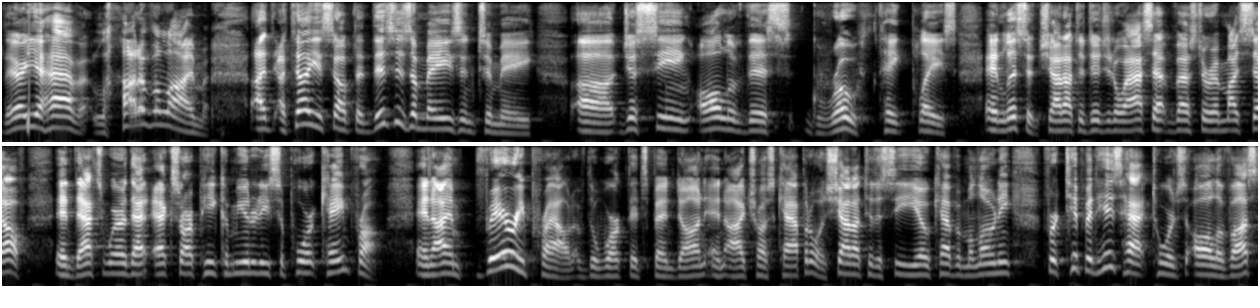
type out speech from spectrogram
There you have it. A lot of alignment. I, I tell you something. This is amazing to me uh, just seeing all of this growth take place. And listen, shout out to Digital Asset Investor and myself. And that's where that XRP community support came from. And I am very proud of the work that's been done in iTrust Capital. And shout out to the CEO, Kevin Maloney, for tipping his hat towards all of us.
